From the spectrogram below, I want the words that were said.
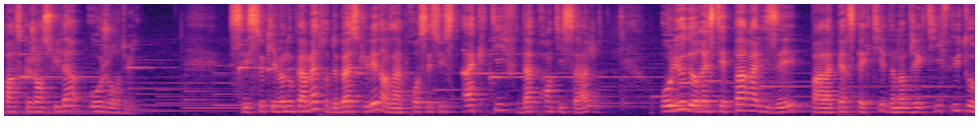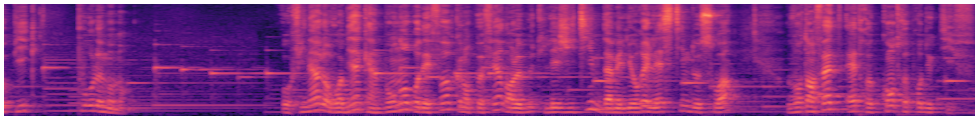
parce que j'en suis là aujourd'hui. C'est ce qui va nous permettre de basculer dans un processus actif d'apprentissage au lieu de rester paralysé par la perspective d'un objectif utopique pour le moment. Au final, on voit bien qu'un bon nombre d'efforts que l'on peut faire dans le but légitime d'améliorer l'estime de soi vont en fait être contre-productifs.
